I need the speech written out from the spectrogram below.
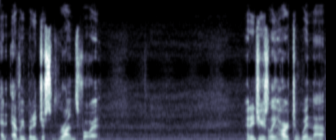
and everybody just runs for it. And it's usually hard to win that.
